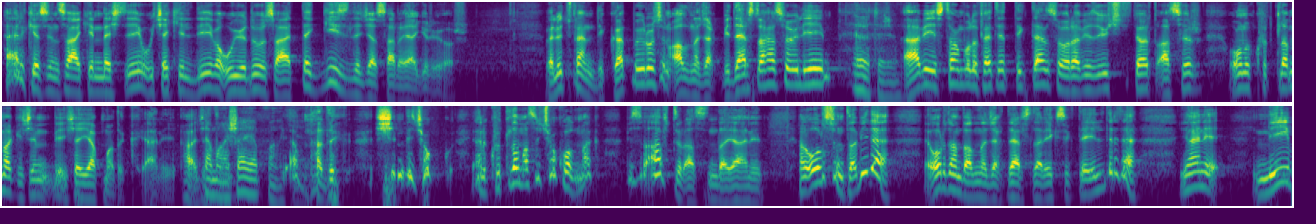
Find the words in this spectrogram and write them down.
herkesin sakinleştiği, çekildiği ve uyuduğu saatte gizlice saraya giriyor. Ve lütfen dikkat buyurursun alınacak bir ders daha söyleyeyim. Evet hocam. Abi İstanbul'u fethettikten sonra biz 3-4 asır onu kutlamak için bir şey yapmadık. Yani hacet Temaşa yapmadık. yani. yapmadık. Şimdi çok yani kutlaması çok olmak bir zaaftır aslında yani. Yani olsun tabii de e, oradan da alınacak dersler eksik değildir de yani neyi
